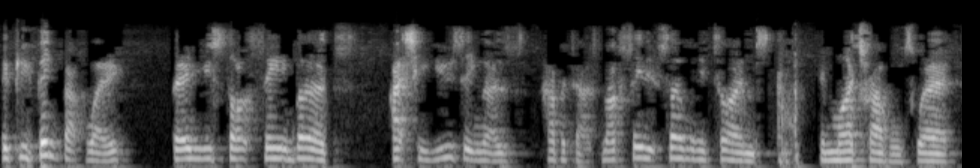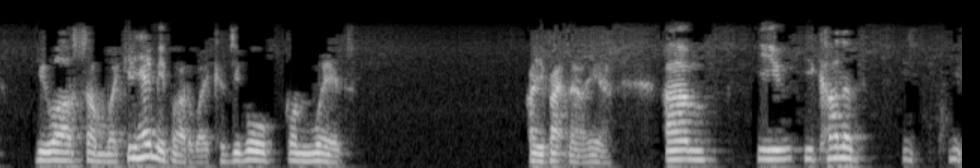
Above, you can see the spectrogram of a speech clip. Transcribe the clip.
if you think that way, then you start seeing birds actually using those habitats. And I've seen it so many times in my travels where you are somewhere. Can you hear me, by the way? Because you've all gone weird. Are you back now? Yeah. Um, you you kind of you,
